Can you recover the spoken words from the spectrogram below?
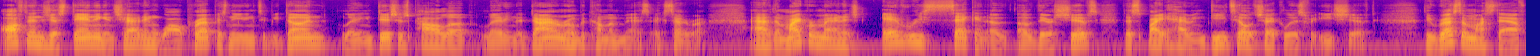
often just standing and chatting while prep is needing to be done, letting dishes pile up, letting the dining room become a mess, etc. I have to micromanage every second of, of their shifts despite having detailed checklists for each shift. The rest of my staff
